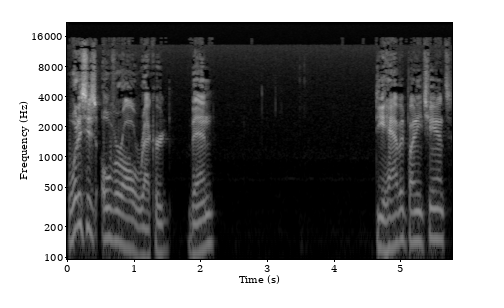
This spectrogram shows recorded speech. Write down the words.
What is his overall record, Ben? Do you have it by any chance?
